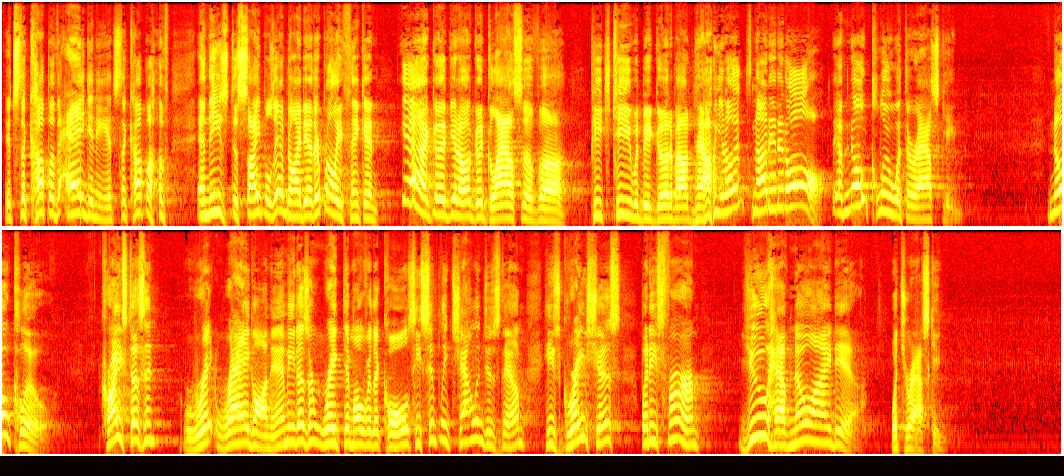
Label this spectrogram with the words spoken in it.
It's the cup of agony. It's the cup of, and these disciples, they have no idea. They're probably thinking, yeah, good, you know, a good glass of uh, peach tea would be good about now. You know, that's not it at all. They have no clue what they're asking. No clue. Christ doesn't rag on them, He doesn't rake them over the coals. He simply challenges them. He's gracious, but He's firm. You have no idea what you're asking.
